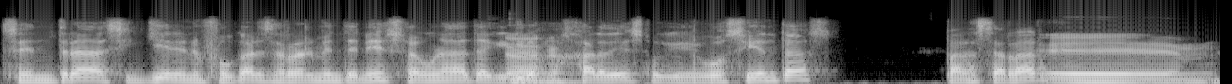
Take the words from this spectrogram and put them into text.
centradas y quieren enfocarse realmente en eso, alguna data que quieras bajar de eso que vos sientas para cerrar. Eh,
